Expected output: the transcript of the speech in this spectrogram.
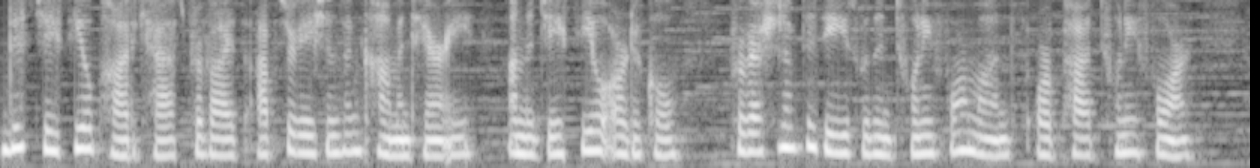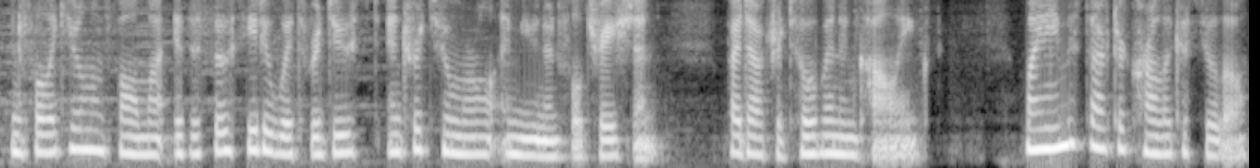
This JCO podcast provides observations and commentary on the JCO article Progression of Disease Within 24 Months, or POD 24, in follicular lymphoma is associated with reduced intratumoral immune infiltration by Dr. Tobin and colleagues. My name is Dr. Carla Casulo,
